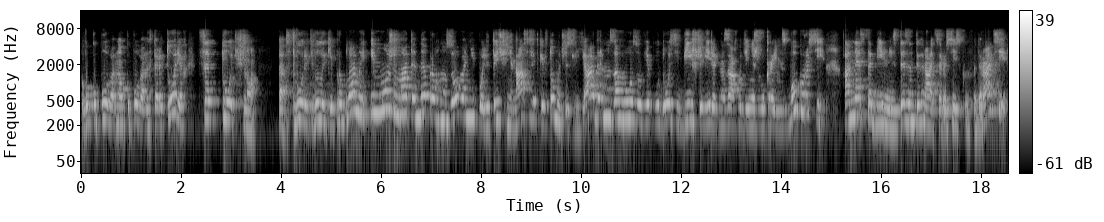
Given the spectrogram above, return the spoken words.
в окупова на окупованих територіях, це точно. Е, Створить великі проблеми і може мати непрогнозовані політичні наслідки, в тому числі ядерну загрозу, в яку досі більше вірять на заході ніж в Україні з боку Росії, а нестабільність, дезінтеграція Російської Федерації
